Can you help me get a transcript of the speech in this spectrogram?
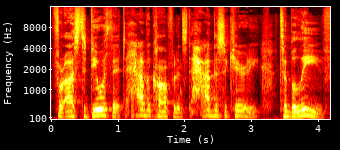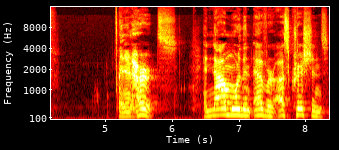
for us to deal with it, to have the confidence, to have the security, to believe. And it hurts. And now more than ever, us Christians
